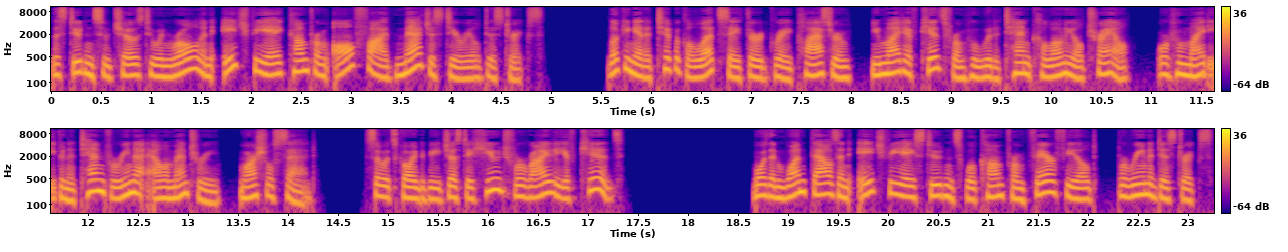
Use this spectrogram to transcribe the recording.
the students who chose to enroll in HVA come from all five magisterial districts. Looking at a typical, let's say, third grade classroom, you might have kids from who would attend Colonial Trail, or who might even attend Varina Elementary, Marshall said. So it's going to be just a huge variety of kids. More than 1,000 HVA students will come from Fairfield, Varina districts.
